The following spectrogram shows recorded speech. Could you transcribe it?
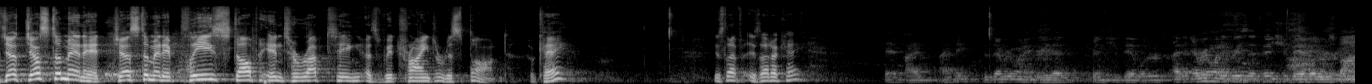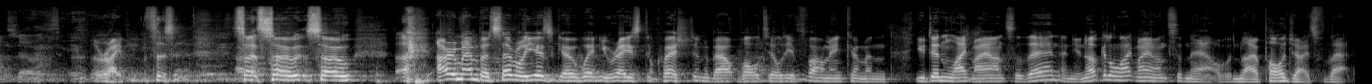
just, just a minute, just a minute. Please stop interrupting as we're trying to respond. Okay? Is that is that okay? I, I think, does everyone agree that Finn should be able to, I think everyone agrees that Finn should be able to respond, so if- if Right. So, so, so, so uh, I remember several years ago when you raised the question about volatility of farm income, and you didn't like my answer then, and you're not going to like my answer now, and I apologize for that.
